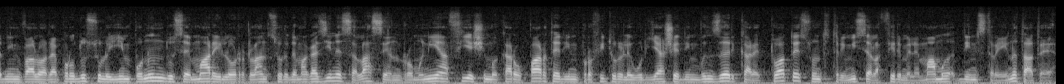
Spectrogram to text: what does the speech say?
32% din valoarea produsului, impunându-se marilor lanțuri de magazine să lase în România fie și măcar o parte din profiturile uriașe din vânzări, care toate sunt trimise la firmele mamă din străinătate.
